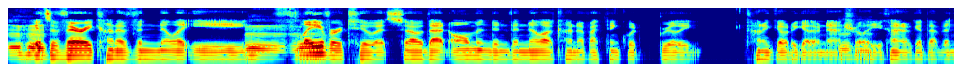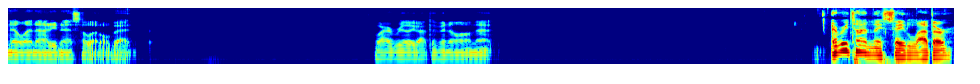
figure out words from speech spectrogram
Mhm. it's a very kind of vanilla y Mm, mhm. flavor to it. So that almond and vanilla kind of, I think, would really kind of go together naturally. Mhm. You kind of get that vanilla nuttiness a little bit. Well, I really got the vanilla on that. Every time they say leather,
